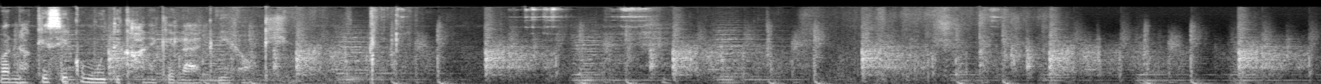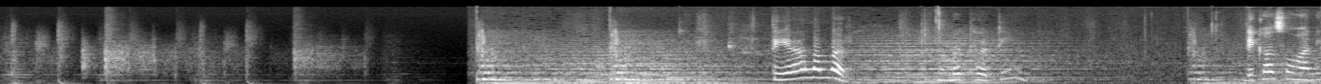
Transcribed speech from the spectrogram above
वरना किसी को मुँह दिखाने के लायक नहीं रहोगी। तेरा नंबर नंबर थर्टीन देखा सुहानी,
